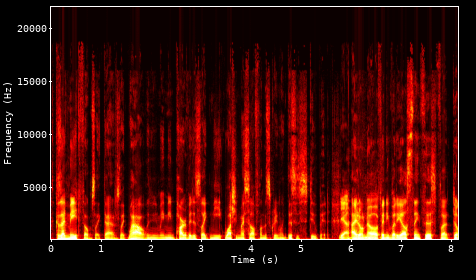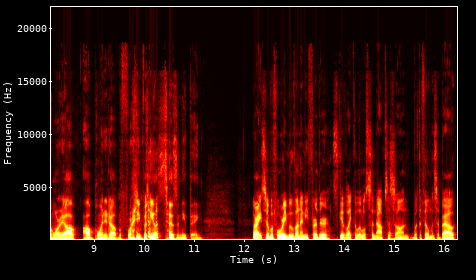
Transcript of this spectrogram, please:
because I made films like that. I was like, wow. I mean, part of it is like me watching myself on the screen, like this is stupid. Yeah. I don't know if anybody else thinks this, but don't worry, I'll I'll point it out before anybody else says anything. All right, so before we move on any further, let's give like a little synopsis on what the film is about.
